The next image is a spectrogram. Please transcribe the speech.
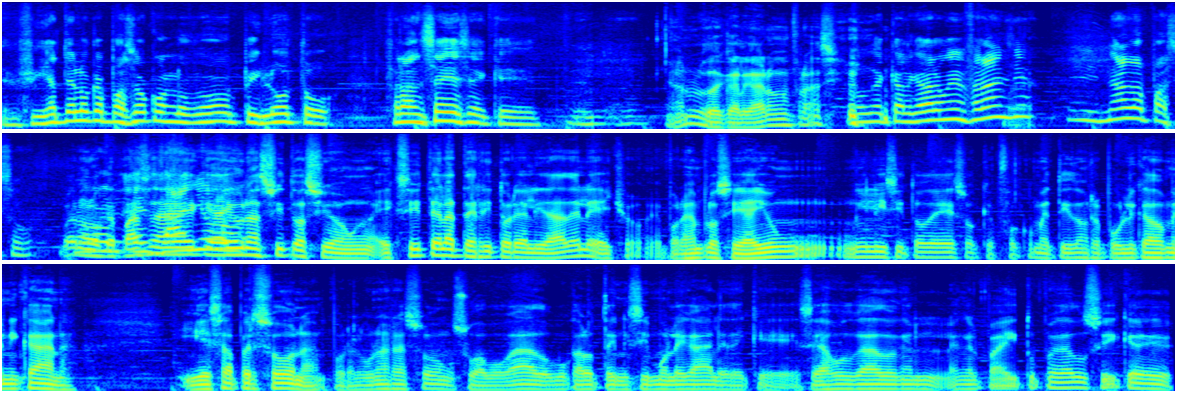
Eh, fíjate lo que pasó con los dos pilotos franceses que... Ah, lo descargaron en Francia. Lo descargaron en Francia y nada pasó. Bueno, lo que pasa es que hay una situación, existe la territorialidad del hecho. Por ejemplo, si hay un ilícito de eso que fue cometido en República Dominicana, y esa persona, por alguna razón, su abogado busca los tecnicismos legales de que sea juzgado en el, en el país, tú puedes aducir que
